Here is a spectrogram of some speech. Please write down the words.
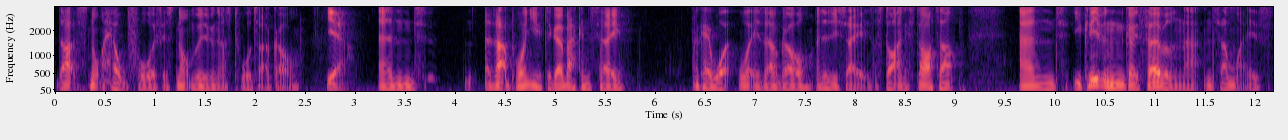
that's not helpful if it's not moving us towards our goal. Yeah. And at that point, you have to go back and say, okay, what what is our goal? And as you say, starting a startup, and you can even go further than that in some ways,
